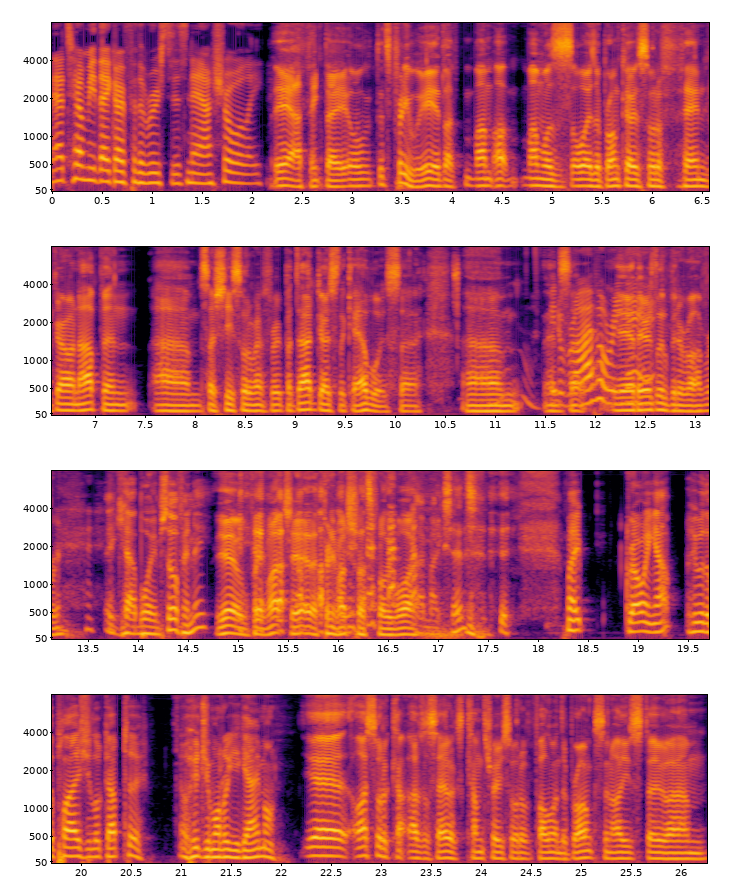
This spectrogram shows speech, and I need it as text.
Now tell me they go for the Roosters now, surely. Yeah, I think they. Well, it's pretty weird. Like, mum, uh, mum was always a Broncos sort of fan growing up, and um, so she sort of went for it. But dad goes for the Cowboys, so um, and bit of so- rivalry Yeah, there. there is a little bit of rivalry. A cowboy himself, isn't he? Yeah, well, pretty much. Yeah, pretty much. That's probably why. That makes sense. Mate, growing up, who were the players you looked up to? Or who'd you model your game on? Yeah, I sort of, as I said, I've come through sort of following the Bronx, and I used to um,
